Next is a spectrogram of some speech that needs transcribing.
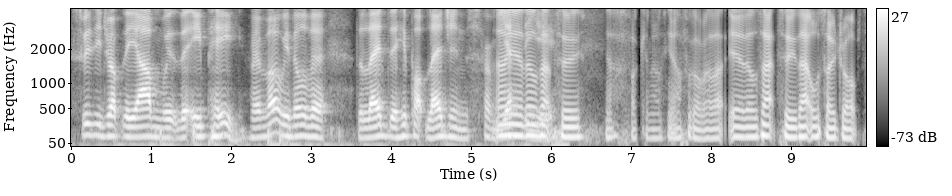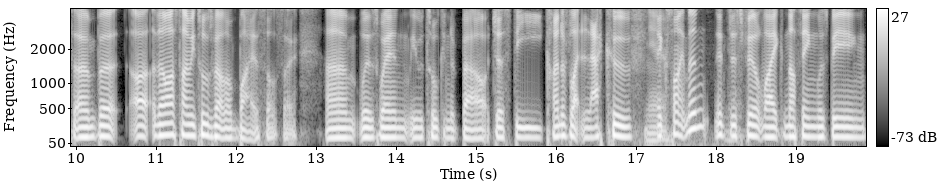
Swizzy dropped the album with the EP. Remember with all the the led the hip hop legends from Oh yesteryear. yeah, there was that too. Yeah, fucking hell. Yeah, I forgot about that. Yeah, there was that too. That also dropped. Um, but uh, the last time we talked about not bias, I'll say, um, was when we were talking about just the kind of like lack of Yeah. excitement. It just felt like nothing was being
